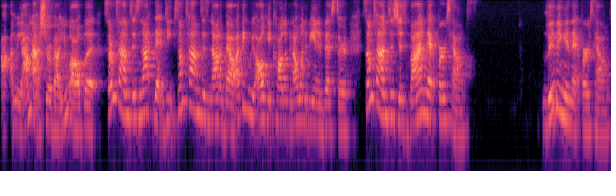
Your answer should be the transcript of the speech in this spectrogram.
I mean, I'm not sure about you all, but sometimes it's not that deep. Sometimes it's not about, I think we all get caught up and I want to be an investor. Sometimes it's just buying that first house, living in that first house,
